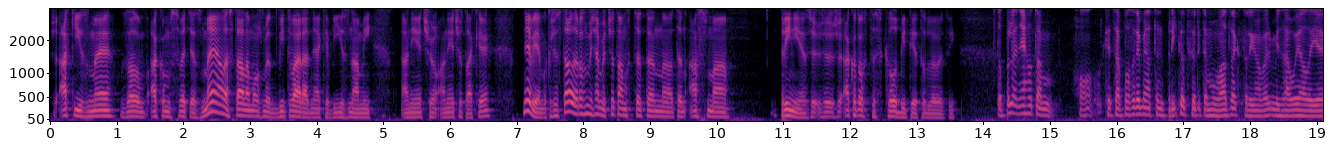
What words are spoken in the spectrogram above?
že aký sme, v akom svete sme, ale stále môžeme vytvárať nejaké významy a niečo, a niečo také. Neviem, akože stále rozmýšľame, čo tam chce ten, ten asma priniesť, že, že, že ako to chce sklbiť tieto dve veci. To podľa neho tam keď sa pozrieme na ten príklad, ktorý tam uvádza, ktorý ma veľmi zaujal, je,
